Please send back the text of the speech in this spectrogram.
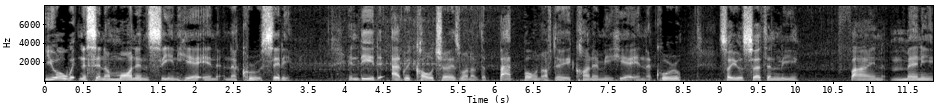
You are witnessing a morning scene here in Nakuru City. Indeed, agriculture is one of the backbone of the economy here in Nakuru, so you'll certainly find many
